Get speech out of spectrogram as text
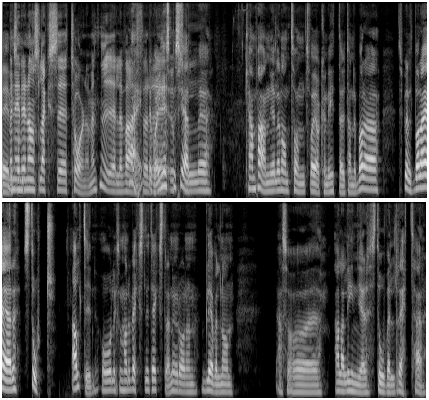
är Men liksom, är det någon slags eh, tournament nu eller Nej, varför? det var eh, ingen speciell eh, kampanj eller något sånt vad jag kunde hitta. Utan det bara, spelet bara är stort. Alltid. Och liksom har det växt lite extra nu då. Den blev väl någon... Alltså, eh, alla linjer stod väl rätt här.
